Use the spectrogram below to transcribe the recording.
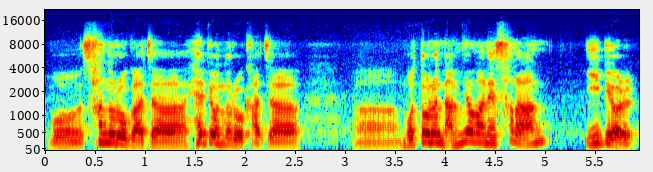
뭐 산으로 가자, 해변으로 가자, 아, 뭐 또는 남녀 간의 사랑, 이별,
